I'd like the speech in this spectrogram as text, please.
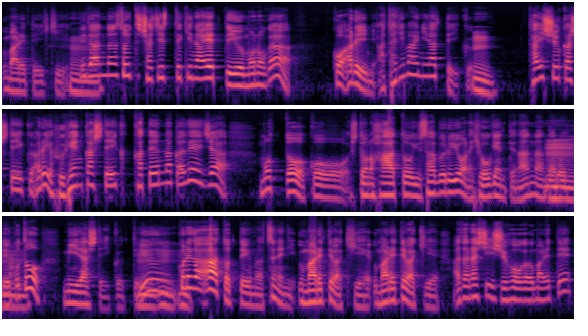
生まれていきうん。でだんだんそういった写実的な絵っていうものがこうある意味当たり前になっていく。うん大衆化していくあるいは普遍化していく過程の中でじゃあもっとこう人のハートを揺さぶるような表現って何なんだろうっていうことを見出していくっていうこれがアートっていうのは常に生まれては消え生まれては消え新しい手法が生まれて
